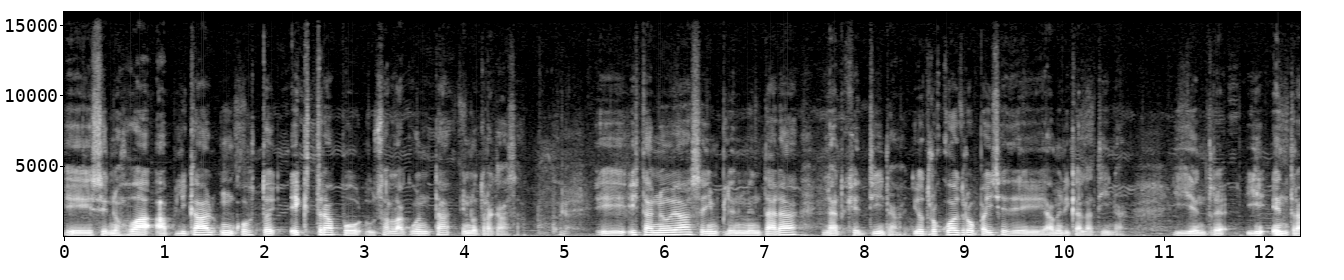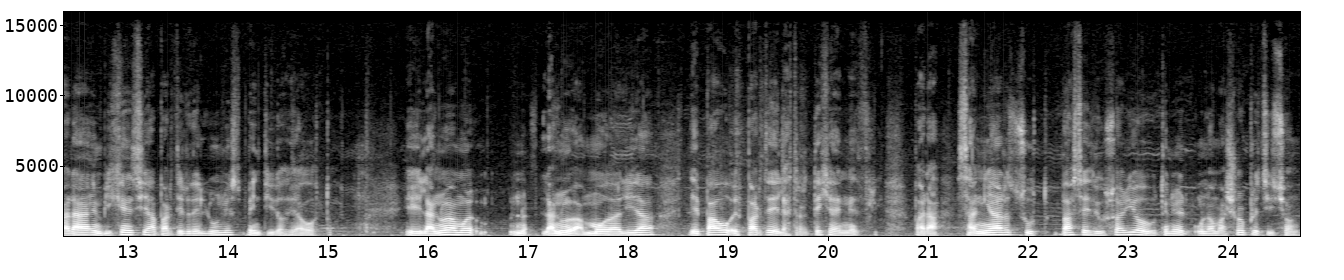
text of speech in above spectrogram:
eh, se nos va a aplicar un costo extra por usar la cuenta en otra casa. Eh, esta nueva se implementará en la Argentina y otros cuatro países de América Latina y, y entrará en vigencia a partir del lunes 22 de agosto. Eh, la, nueva, la nueva modalidad de pago es parte de la estrategia de Netflix para sanear sus bases de usuario y obtener una mayor precisión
